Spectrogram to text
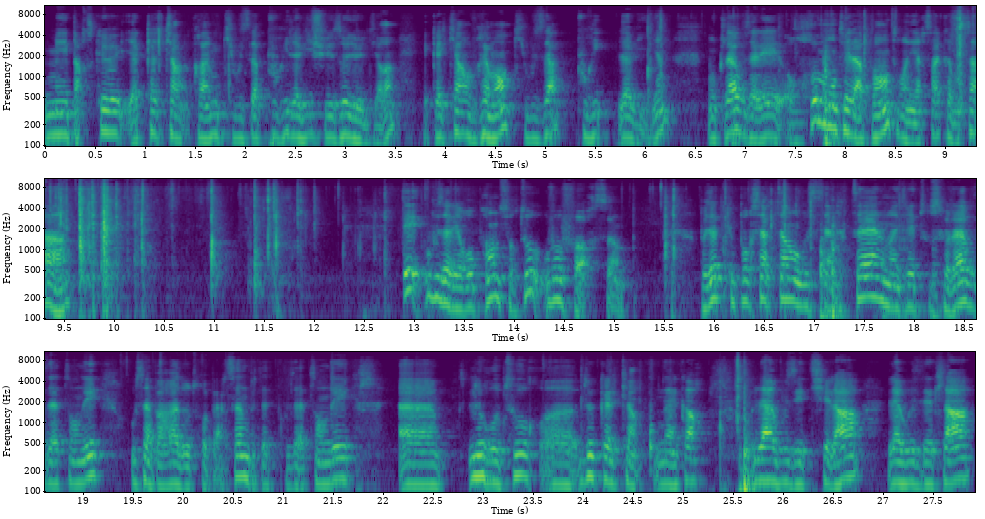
mais parce qu'il y a quelqu'un quand même qui vous a pourri la vie, je suis désolée de le dire, hein. il y a quelqu'un vraiment qui vous a pourri la vie. Hein. Donc là, vous allez remonter la pente, on va dire ça comme ça, hein. et vous allez reprendre surtout vos forces. Peut-être que pour certains ou certaines, malgré tout cela, vous attendez, ou ça paraît à d'autres personnes, peut-être que vous attendez euh, le retour euh, de quelqu'un, d'accord? Là, vous étiez là, là, vous êtes là,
